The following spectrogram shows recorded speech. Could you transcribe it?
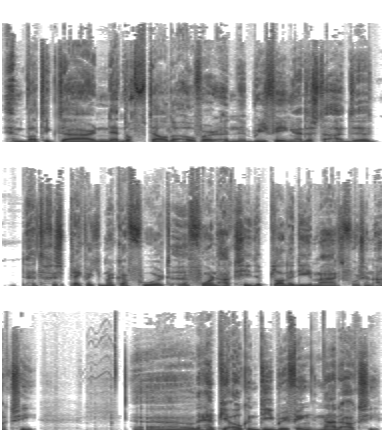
En wat ik daar net nog vertelde over een eh, briefing, hè, dus de, de, het gesprek wat je met elkaar voert eh, voor een actie, de plannen die je maakt voor zo'n actie. Eh, dan heb je ook een debriefing na de actie.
